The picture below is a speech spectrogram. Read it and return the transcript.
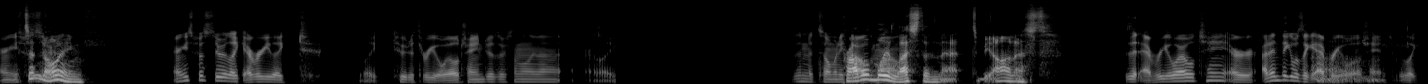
Aren't you It's supposed to annoying. aren't you supposed to do it like every like two, like two to three oil changes or something like that? Or like, isn't it so many? Probably less than that, to be honest. Is it every oil change? Or I didn't think it was like every oil Um, change. It was like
